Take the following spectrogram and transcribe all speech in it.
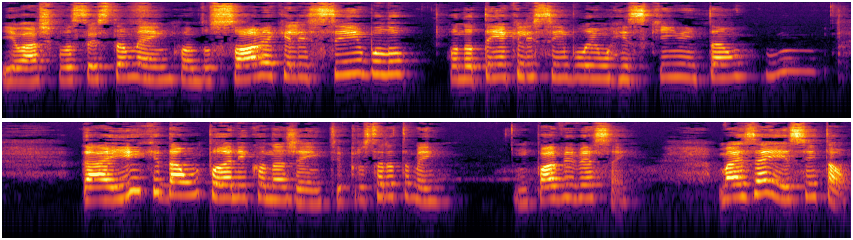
E eu acho que vocês também. Quando sobe aquele símbolo, quando tem aquele símbolo e um risquinho, então. Hum, daí que dá um pânico na gente. A professora também. Não pode viver sem. Mas é isso então,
